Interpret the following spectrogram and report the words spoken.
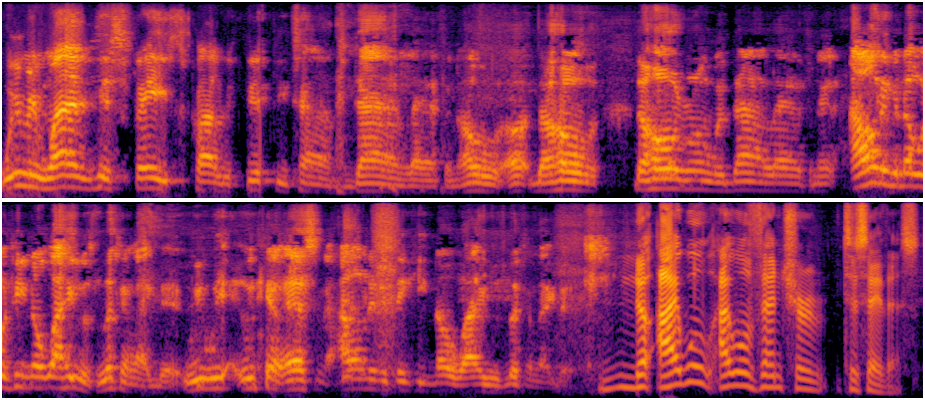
we rewinded his face probably fifty times, dying laughing. The whole uh, the whole the whole room was dying laughing. And I don't even know if he know why he was looking like that. We we, we kept asking. I don't even think he know why he was looking like that. No, I will. I will venture to say this:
